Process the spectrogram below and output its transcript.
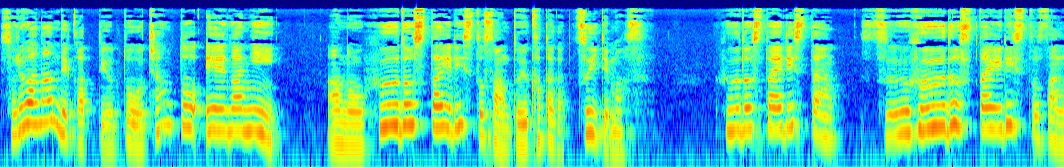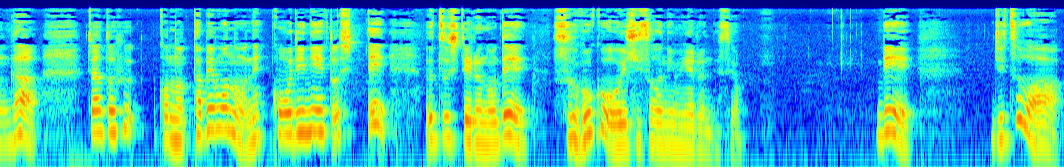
それは何でかっていうと、ちゃんと映画にあの、フードスタイリストさんという方がついてます。フードスタイリスタ、フードスタイリストさんが、ちゃんとふこの食べ物をね、コーディネートして写してるので、すごく美味しそうに見えるんですよ。で、実は、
